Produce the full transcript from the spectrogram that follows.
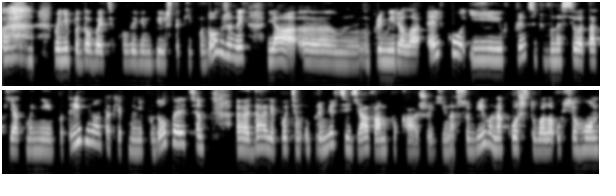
Мені подобається, коли він більш такий подовжений. Я е, приміряла Ельку, і, в принципі, вона сіла так, як мені потрібно, так як мені подобається. Е, далі, потім у примірці я вам покажу її на собі. Вона коштувала усього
